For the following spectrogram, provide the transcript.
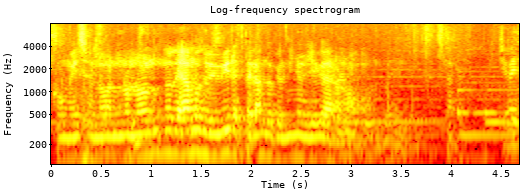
Con eso no, no, no, no dejamos de vivir esperando que el niño llegara. No. Tu veux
